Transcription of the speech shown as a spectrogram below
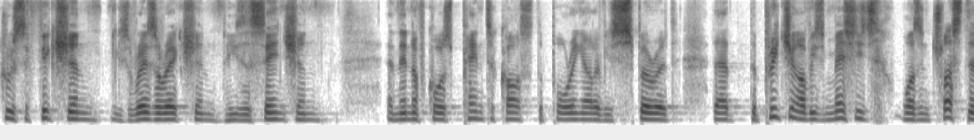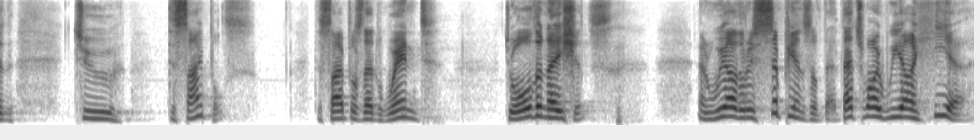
crucifixion, his resurrection, his ascension, and then, of course, Pentecost, the pouring out of his Spirit, that the preaching of his message was entrusted to disciples. Disciples that went to all the nations. And we are the recipients of that. That's why we are here.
